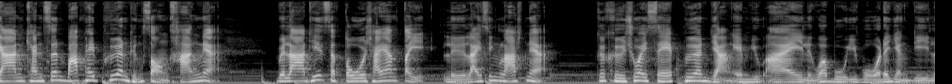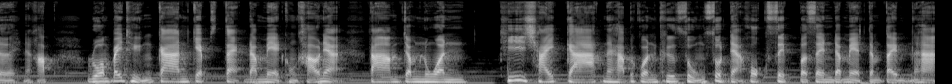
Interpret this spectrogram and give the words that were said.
การแคนเซิลบัฟให้เพื่อนถึง 2 ครั้งเนี่ย เวลาที่ศัตรูใช้อันติ หรือ Rising Rush เนี่ย ก็คือช่วยเซฟเพื่อนอย่าง MUI หรือว่า Blue Evo ได้อย่างดีเลยนะครับ รวมไปถึงการเก็บ Stack Damage ของเขาเนี่ย ตามจำนวนที่ใช้การ์ดนะครับทุกคนคือสูงสุดเนี่ย60% Damage เต็มๆนะฮะ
